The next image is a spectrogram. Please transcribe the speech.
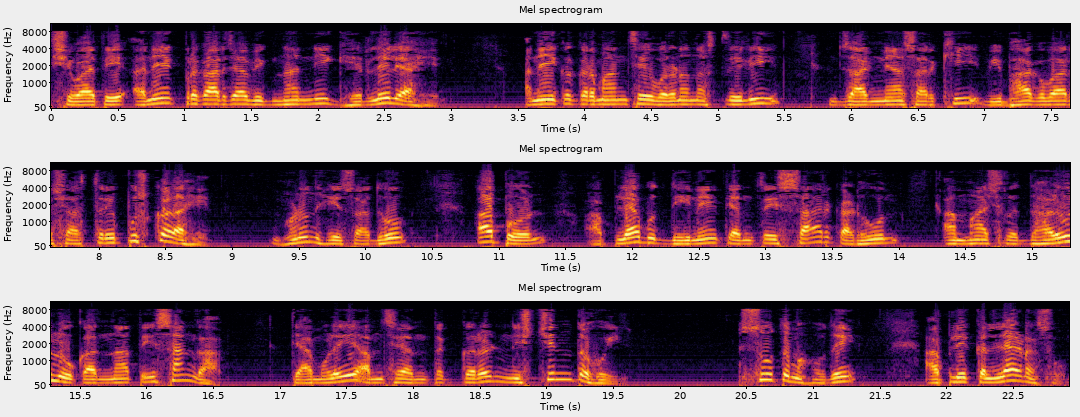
शिवाय ते अनेक प्रकारच्या विघ्नांनी घेरलेले आहेत. अनेक कर्मांचे वर्णन असलेली जाणण्यासारखी विभागवार शास्त्रे पुष्कळ आहेत. म्हणून हे साधो आपण आपल्या बुद्धीने त्यांचे सार काढून आम्हा श्रद्धाळू लोकांना ते सांगा. त्यामुळे आमचे अंतःकरण निश्चिंत होईल. सूत महोदय आपले कल्याण असो.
